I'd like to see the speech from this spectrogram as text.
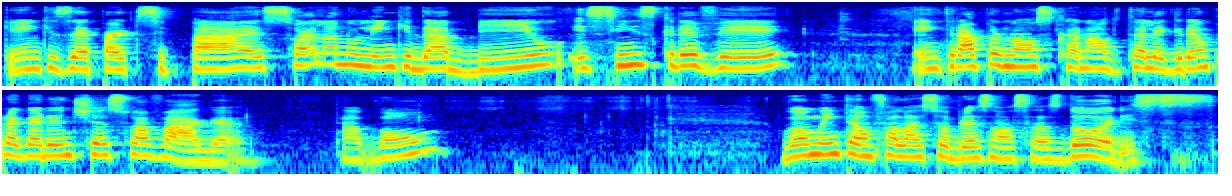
Quem quiser participar, é só ir lá no link da bio e se inscrever entrar para o nosso canal do Telegram para garantir a sua vaga, tá bom? Vamos então falar sobre as nossas dores?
